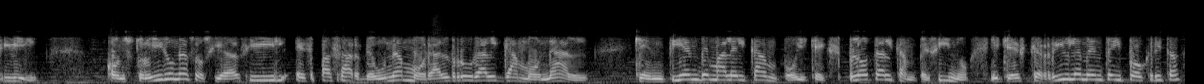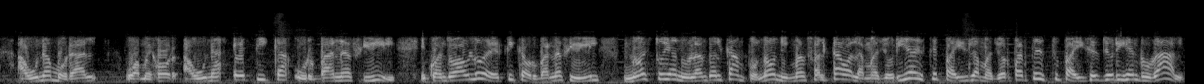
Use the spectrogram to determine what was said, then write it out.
civil. Construir una sociedad civil es pasar de una moral rural gamonal que entiende mal el campo y que explota al campesino y que es terriblemente hipócrita a una moral o a mejor a una ética urbana civil. Y cuando hablo de ética urbana civil, no estoy anulando el campo, no, ni más faltaba. La mayoría de este país, la mayor parte de este país es de origen rural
